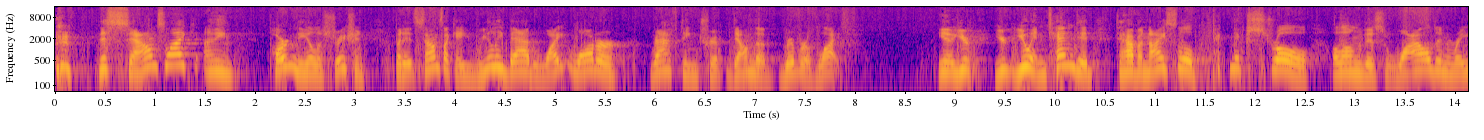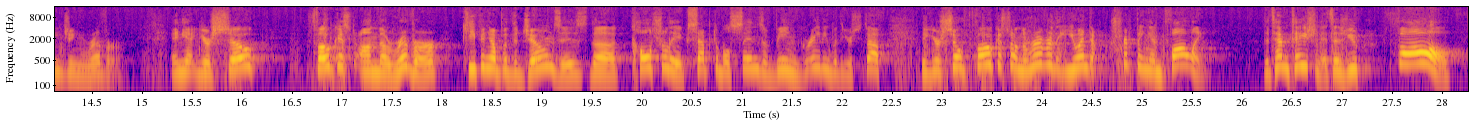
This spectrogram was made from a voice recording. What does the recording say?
this sounds like, I mean, pardon the illustration, but it sounds like a really bad whitewater rafting trip down the river of life. You know, you're, you're, you intended to have a nice little picnic stroll along this wild and raging river. And yet you're so focused on the river keeping up with the Joneses, the culturally acceptable sins of being greedy with your stuff, that you're so focused on the river that you end up tripping and falling. The temptation, it says you fall.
